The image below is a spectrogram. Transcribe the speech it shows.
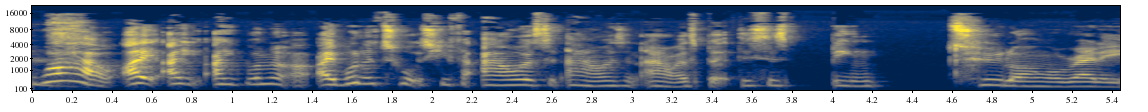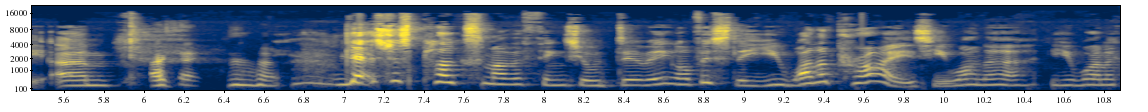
wow, I I want to I want to talk to you for hours and hours and hours, but this has been too long already. Um, okay. let's just plug some other things you're doing. Obviously, you won a prize. You won a you won a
